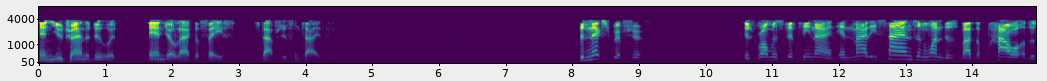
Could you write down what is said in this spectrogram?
and you trying to do it, and your lack of faith stops you from tithing. The next scripture is Romans 15:9. In mighty signs and wonders by the power of the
